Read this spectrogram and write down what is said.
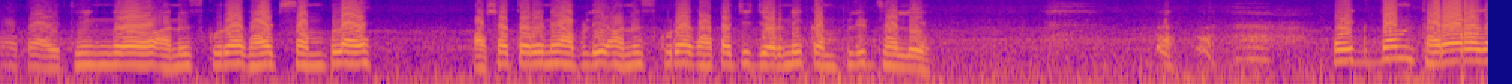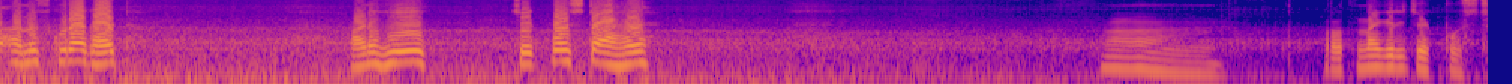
आता आय थिंक uh, अनुस्कुरा घाट संपलाय. अशा तऱ्हेने आपली अनुस्कुरा घाटाची जर्नी कंप्लीट झाली. एकदम थरारक अनुस्कुरा घाट. आणि ही चेकपोस्ट आहे. रत्नागिरी चेकपोस्ट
